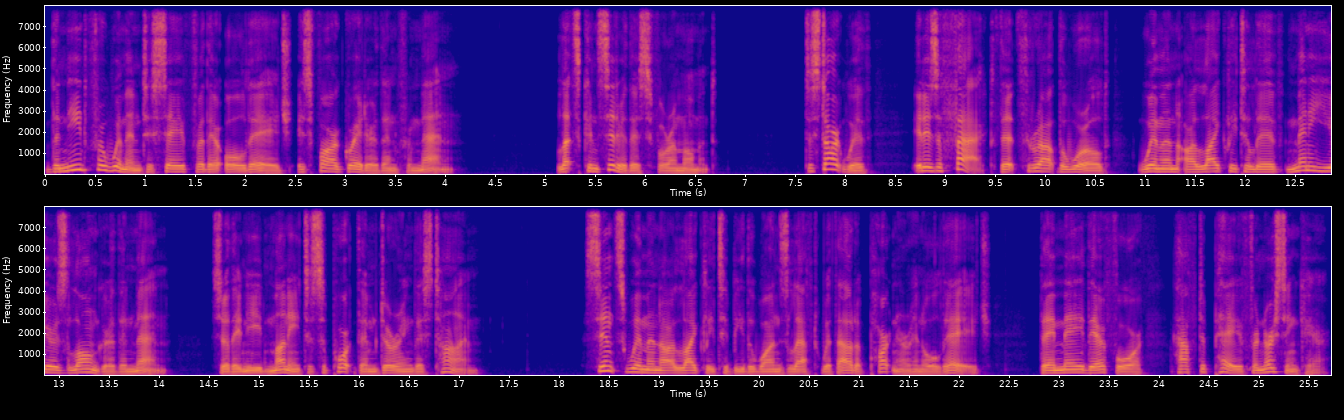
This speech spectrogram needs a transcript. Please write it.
the need for women to save for their old age is far greater than for men. Let's consider this for a moment. To start with, it is a fact that throughout the world, women are likely to live many years longer than men, so they need money to support them during this time. Since women are likely to be the ones left without a partner in old age, they may therefore have to pay for nursing care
